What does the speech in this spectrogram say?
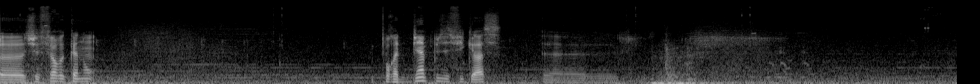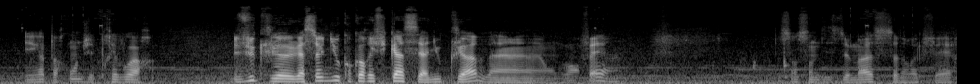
Euh, je vais faire le canon pour être bien plus efficace. Euh, et là par contre je vais prévoir vu que la seule nuke encore efficace c'est la nuke là, ben on va en faire. 170 hein. de masse, ça devrait le faire.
